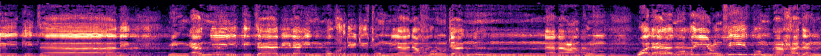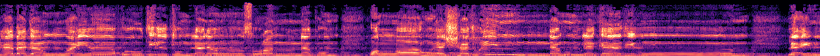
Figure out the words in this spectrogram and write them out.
الكتاب من أهل الكتاب لئن أخرجتم لنخرجن معكم ولا نطيع فيكم أحدا أبدا وإن قوتلتم لننصرنكم والله يشهد إنهم لكاذبون. لئن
